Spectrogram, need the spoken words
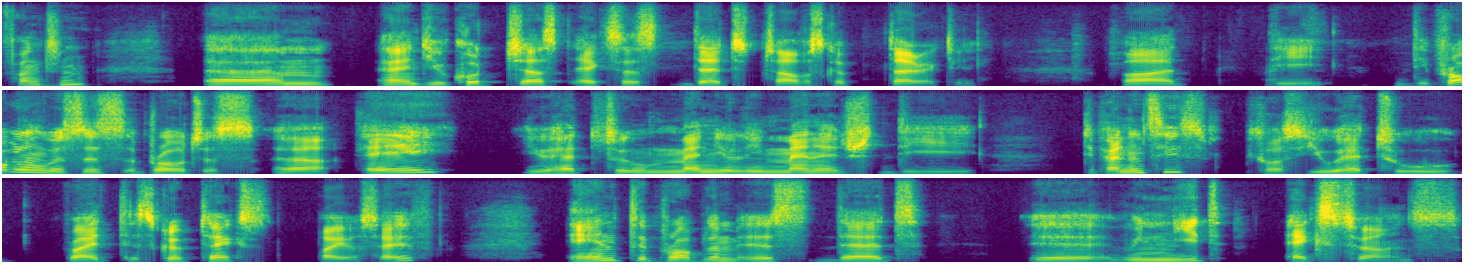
function, um, and you could just access that JavaScript directly. But the the problem with this approach is uh, a you had to manually manage the dependencies because you had to write the script text by yourself, and the problem is that uh, we need externs.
